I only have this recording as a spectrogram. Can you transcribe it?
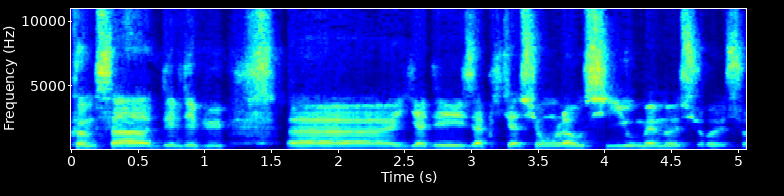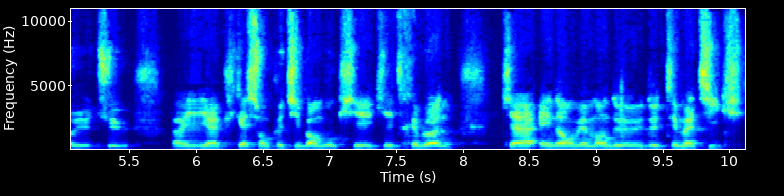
comme ça dès le début. Euh, il y a des applications là aussi, ou même sur, sur YouTube, euh, il y a l'application Petit Bambou qui est, qui est très bonne, qui a énormément de, de thématiques.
